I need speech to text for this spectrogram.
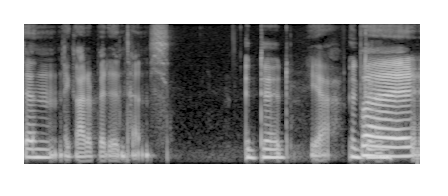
then it got a bit intense. It did. Yeah. It but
